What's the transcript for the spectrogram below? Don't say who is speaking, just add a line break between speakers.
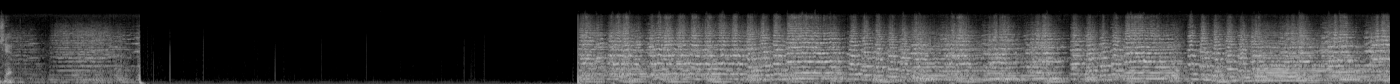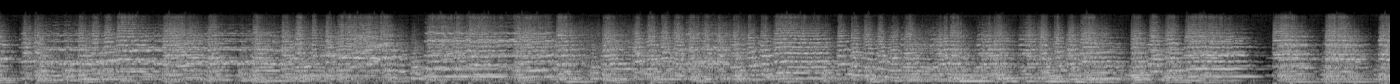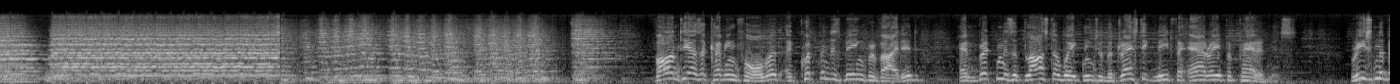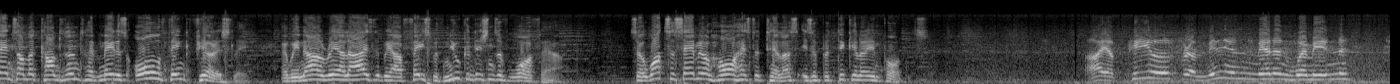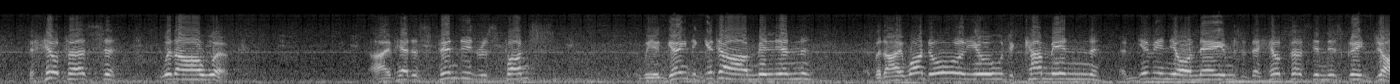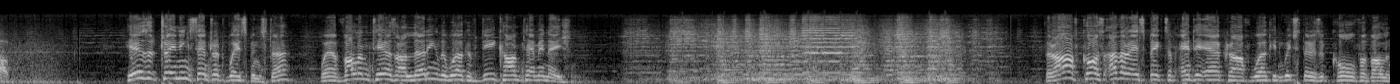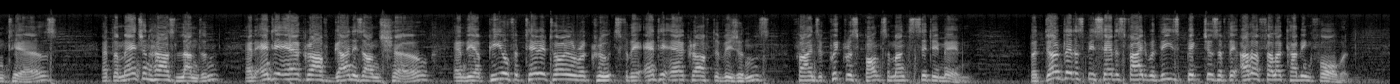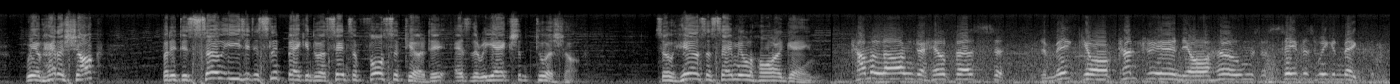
Санчак.
Volunteers are coming forward, equipment is being provided, and Britain is at last awakening to the drastic need for air raid preparedness. Recent events on the continent have made us all think furiously, and we now realize that we are faced with new conditions of warfare. So what Sir Samuel Hoare has to tell us is of particular importance.
I appeal for a million men and women to help us with our work. I've had a splendid response. We are going to get our million, but I want all you to come in and give in your names to help us in this great job.
Here's a training centre at Westminster where volunteers are learning the work of decontamination. There are, of course, other aspects of anti-aircraft work in which there is a call for volunteers. At the Mansion House, London, an anti-aircraft gun is on show, and the appeal for territorial recruits for the anti-aircraft divisions finds a quick response amongst city men. But don't let us be satisfied with these pictures of the other fellow coming forward. We have had a shock, but it is so easy to slip back into a sense of false security as the reaction to a shock. So here's Sir Samuel Hoare again.
Come along to help us to make your country and your homes as safe as we can make them.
